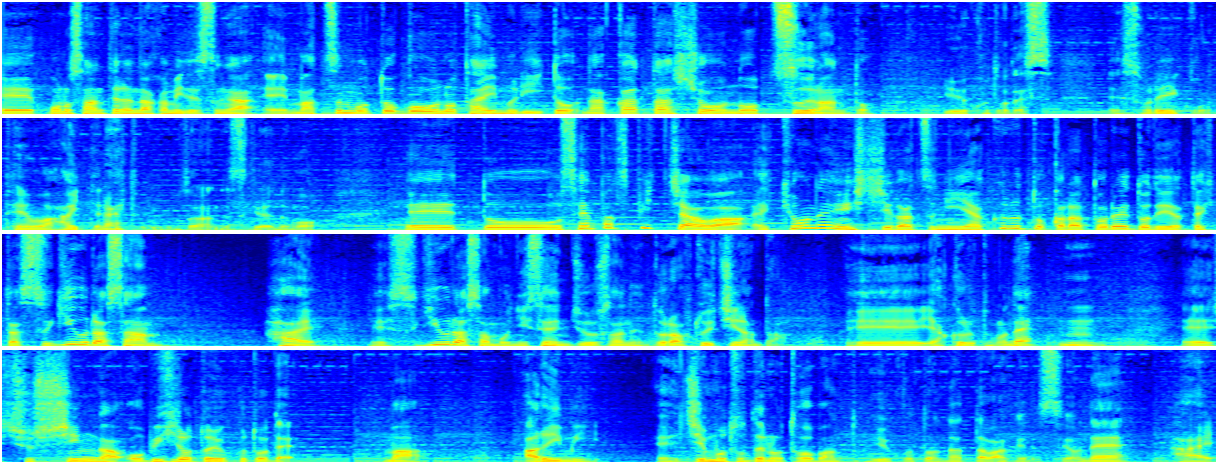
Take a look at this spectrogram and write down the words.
えー、この3点の中身ですが、えー、松本剛のタイムリーと中田翔のツーランということです。それ以降点は入ってないということなんですけれども、えーと、先発ピッチャーは去年7月にヤクルトからトレードでやってきた杉浦さん。はい、杉浦さんも2013年ドラフト1位なんだ、えー、ヤクルトのね、うん。えー、出身が帯広ということで、まあ、ある意味、えー、地元での登板ということになったわけですよね。はい。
